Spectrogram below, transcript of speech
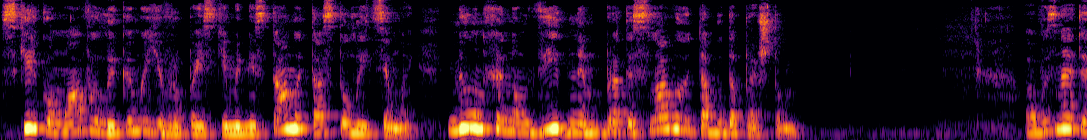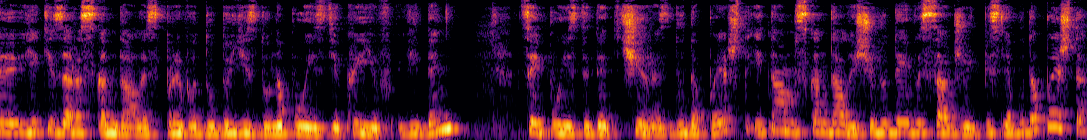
з кількома великими європейськими містами та столицями Мюнхеном, Віднем, Братиславою та Будапештом. Ви знаєте, які зараз скандали з приводу доїзду на поїзді Київ-Відень? Цей поїзд іде через Будапешт, і там скандали, що людей висаджують після Будапешта.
